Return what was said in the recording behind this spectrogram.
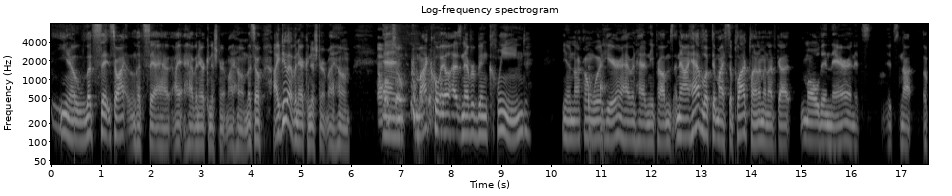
you know, let's say so I let's say I have I have an air conditioner at my home. So I do have an air conditioner at my home. I and hope so. my coil has never been cleaned. You know, knock on wood here. I haven't had any problems. Now I have looked at my supply plenum and I've got mold in there and it's it's not a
